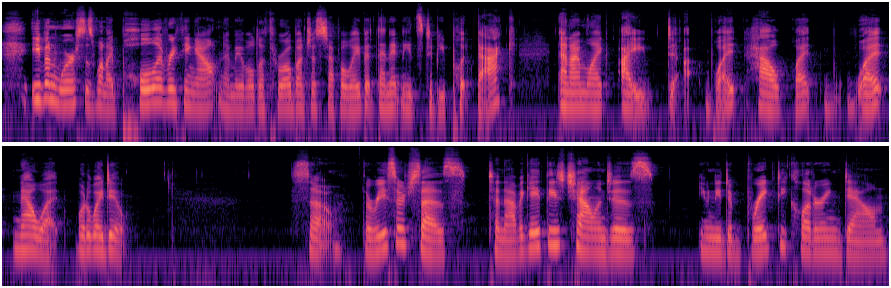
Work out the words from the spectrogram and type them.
Even worse is when I pull everything out and I'm able to throw a bunch of stuff away, but then it needs to be put back. And I'm like, I, what? How? What? What? Now what? What do I do? So the research says to navigate these challenges, you need to break decluttering down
